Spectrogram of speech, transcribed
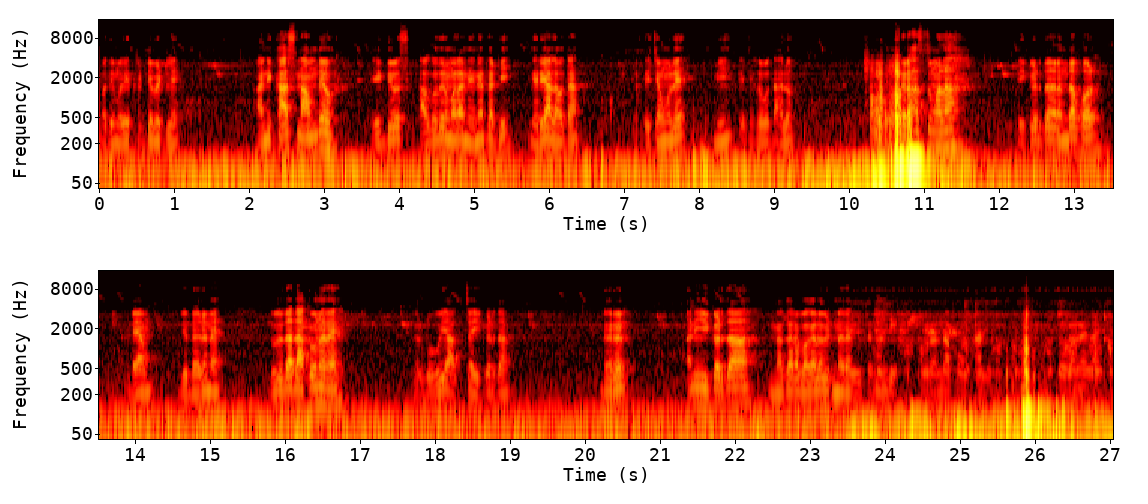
मध्ये मध्ये खड्डे भेटले. आणि खास नामदेव एक दिवस अगोदर मला नेण्यासाठी घरी आला होता. तर त्याच्यामुळे मी त्याच्यासोबत आलो. तर आज तुम्हाला इकडचा रंदा फॉल डॅम जे धरण आहे तो सुद्धा दाखवणार आहे. तर बघूया आजचा इकडचा धरण आणि इकडचा नजारा बघायला भेटणार आहे. मंदिर रंदा फॉल खाली तो बघायला जायचं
